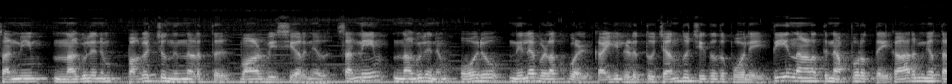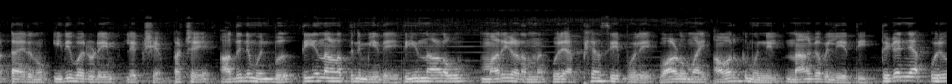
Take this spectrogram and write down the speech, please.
സണ്ണിയും നകുലനും പകച്ചു നിന്നിടത്ത് വാൾ വീശിയെറിഞ്ഞത് സണ്ണിയും നകുലനും ഓരോ നിലവിളക്കുകൾ കയ്യിലെടുത്തു ചന്തു ചെയ്തതുപോലെ തീനാളത്തിനപ്പുറത്തെ കാർമിക തട്ടായിരുന്നു ഇരുവരുടെയും ലക്ഷ്യം. പക്ഷേ അതിനു മുൻപ് തീനാളത്തിന് മീതെ തീനാളവും മറികടന്ന് ഒരു അഭ്യാസിയെ പോലെ വാളുമായി അവർക്ക് മുന്നിൽ നാഗവല്ലിയെത്തി തികഞ്ഞ ഒരു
